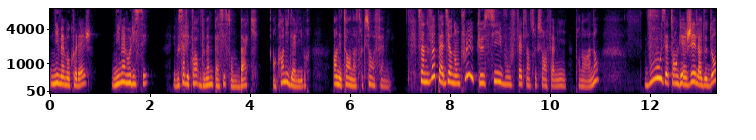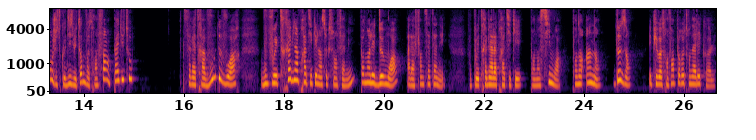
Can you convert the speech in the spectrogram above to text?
ni même au collège, ni même au lycée. Et vous savez quoi, on peut même passer son bac en candidat libre en étant en instruction en famille. Ça ne veut pas dire non plus que si vous faites l'instruction en famille pendant un an, vous êtes engagé là-dedans jusqu'aux 18 ans de votre enfant. Pas du tout. Ça va être à vous de voir. Vous pouvez très bien pratiquer l'instruction en famille pendant les deux mois à la fin de cette année. Vous pouvez très bien la pratiquer pendant six mois, pendant un an, deux ans. Et puis votre enfant peut retourner à l'école.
